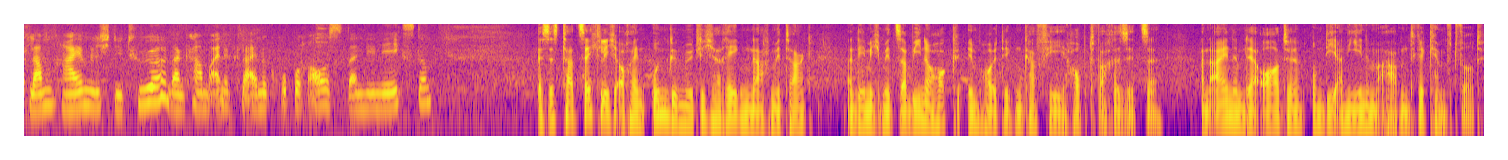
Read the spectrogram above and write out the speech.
klammheimlich die Tür, dann kam eine kleine Gruppe raus, dann die nächste. Es ist tatsächlich auch ein ungemütlicher Regennachmittag, an dem ich mit Sabine Hock im heutigen Café Hauptwache sitze, an einem der Orte, um die an jenem Abend gekämpft wird.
